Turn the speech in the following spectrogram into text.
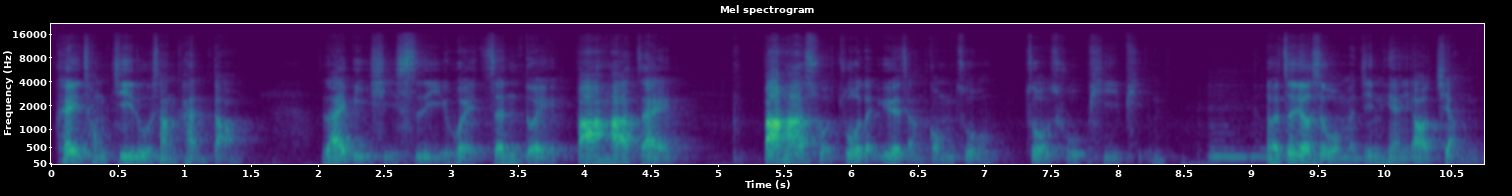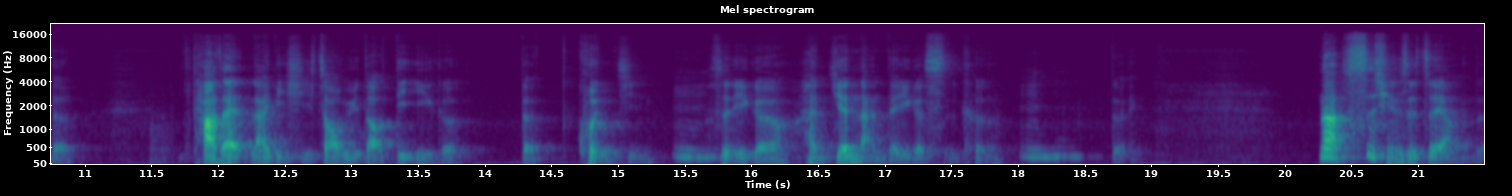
可以从记录上看到，莱比锡市议会针对巴哈在巴哈所做的乐长工作做出批评。嗯，而这就是我们今天要讲的，他在莱比锡遭遇到第一个的困境，嗯，是一个很艰难的一个时刻。对那事情是这样的，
